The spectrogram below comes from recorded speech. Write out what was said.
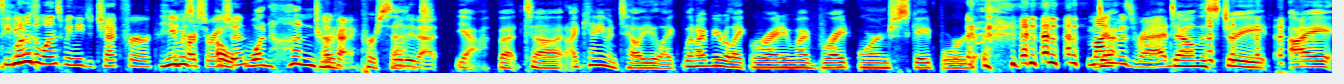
He one was- of the ones we need to check for He was incarceration? oh, one hundred Okay, percent. we'll do that. Yeah, but uh, I can't even tell you. Like when I'd be like riding my bright orange skateboard Mine da- was red. down the street, I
